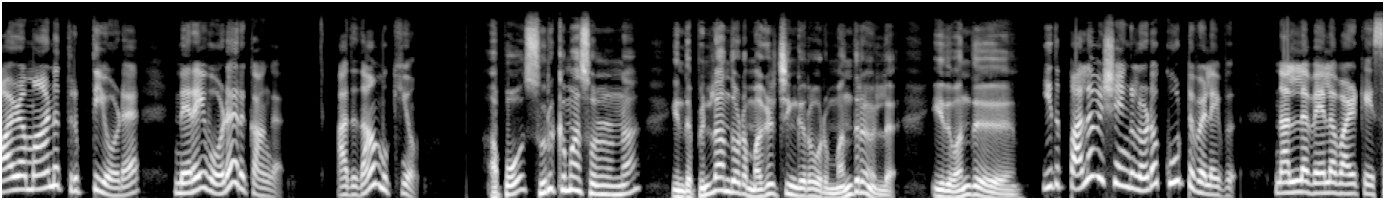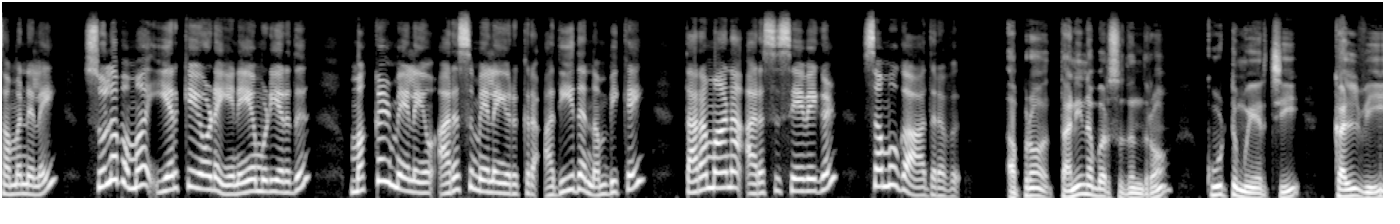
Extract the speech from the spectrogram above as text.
ஆழமான திருப்தியோட நிறைவோட இருக்காங்க. அதுதான் முக்கியம். அப்போ சுருக்கமா சொல்லணும்னா இந்த பின்லாந்தோட மகிழ்ச்சிங்கிற ஒரு மந்திரம் இல்ல. இது வந்து இது பல விஷயங்களோட கூட்டு விளைவு. நல்ல வேலை வாழ்க்கை சமநிலை சுலபமா இயற்கையோட இணைய முடியறது மக்கள் மேலையும் அரசு மேலையும் இருக்கிற அதீத நம்பிக்கை தரமான அரசு சேவைகள் சமூக ஆதரவு. அப்புறம் தனிநபர் சுதந்திரம் கூட்டு முயற்சி கல்வி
